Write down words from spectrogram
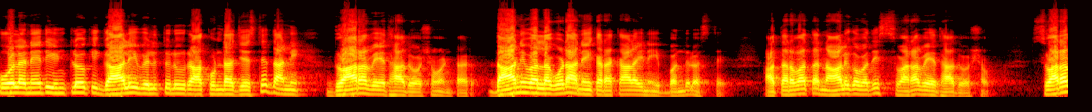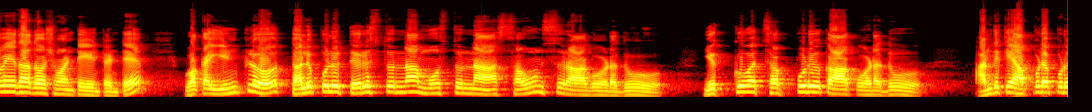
పోల్ అనేది ఇంట్లోకి గాలి వెలుతురు రాకుండా చేస్తే దాన్ని ద్వారవేధాదోషం అంటారు. దానివల్ల కూడా అనేక రకాలైన ఇబ్బందులు వస్తాయి. ఆ తర్వాత నాలుగవది స్వరవేధా దోషం స్వరవేధా దోషం అంటే ఏంటంటే ఒక ఇంట్లో తలుపులు తెరుస్తున్నా మూస్తున్నా సౌండ్స్ రాకూడదు. ఎక్కువ చప్పుడు కాకూడదు. అందుకే అప్పుడప్పుడు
